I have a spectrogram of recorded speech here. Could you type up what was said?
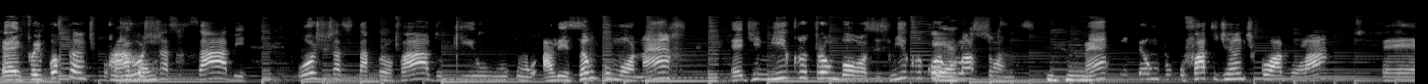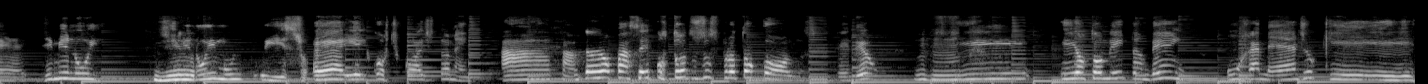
É, foi importante, porque ah, hoje bom. já se sabe Hoje já está provado que o, o, a lesão pulmonar é de microtromboses, microcoagulações, é. uhum. né? Então, o fato de anticoagular é, diminui, diminui, diminui muito isso. É, e corticoide também. Ah, tá. Então, eu passei por todos os protocolos, entendeu? Uhum. E, e eu tomei também um remédio que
